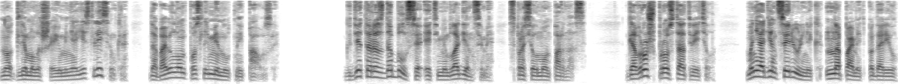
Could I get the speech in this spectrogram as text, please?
Но для малышей у меня есть лесенка, добавил он после минутной паузы. Где ты раздобылся этими младенцами? спросил Монпарнас. Гаврош просто ответил: мне один цирюльник на память подарил.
